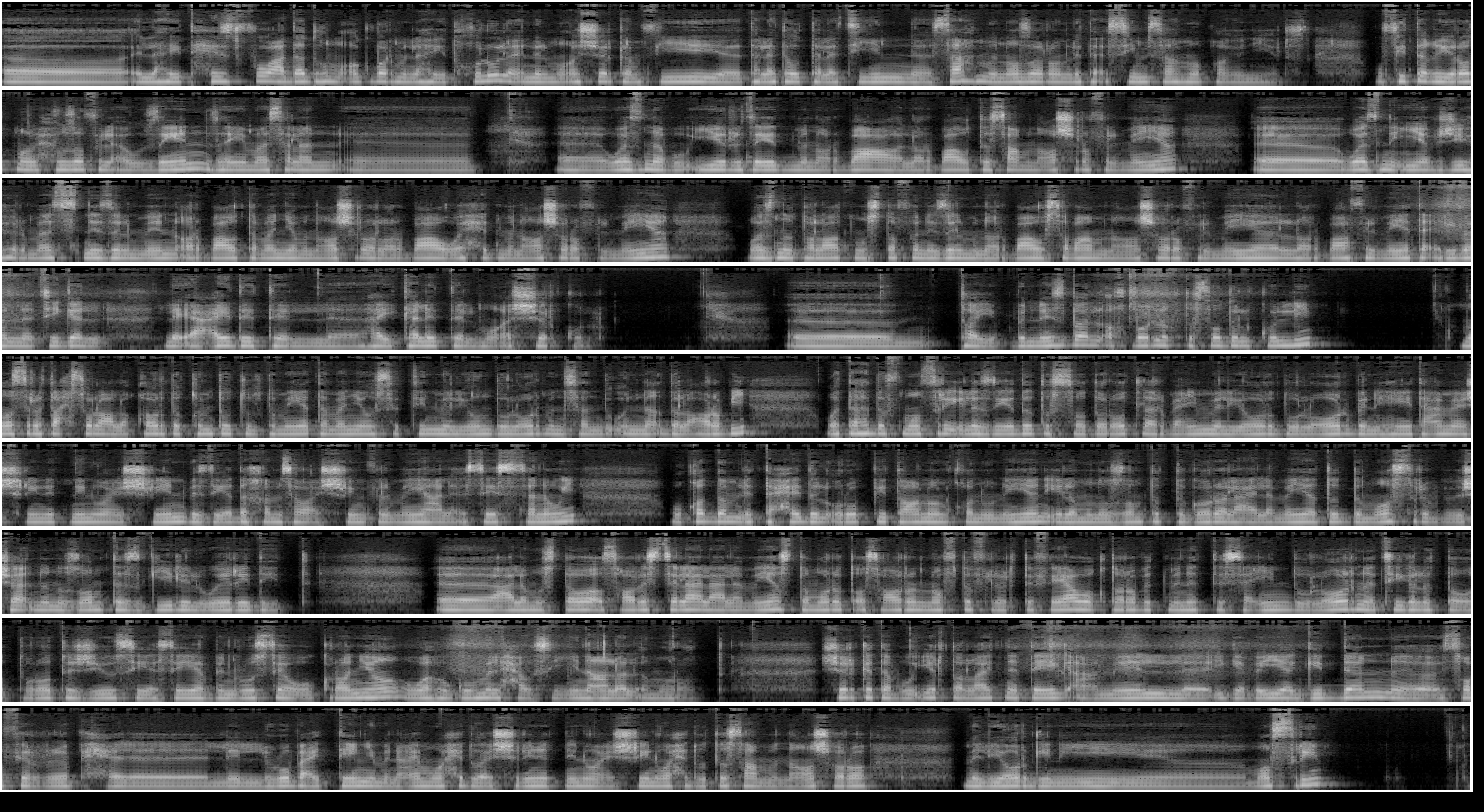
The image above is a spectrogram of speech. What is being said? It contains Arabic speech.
آه، اللي هيتحذفوا عددهم أكبر من اللي هيدخلوا لأن المؤشر كان فيه 33 سهم نظرا لتقسيم سهم بايونيرز وفي تغييرات ملحوظة في الأوزان زي مثلا آه، وزن أبو قير زاد من أربعة لأربعة وتسعة من عشرة في المية. وزن EFG Hermes نزل من أربعة وتمانية من عشرة لأربعة وواحد من عشرة في المية. وزن طلعت مصطفى نزل من أربعة وسبعة من عشرة في المية لأربعة في المية تقريبا نتيجة لإعادة هيكلة المؤشر كله. طيب بالنسبة لأخبار الاقتصاد الكلي مصر تحصل على قرض قيمته 368 مليون دولار من صندوق النقد العربي وتهدف مصر إلى زيادة الصادرات ل 40 مليار دولار بنهاية عام 2022 بزيادة 25% على أساس سنوي. وقدم الاتحاد الأوروبي طعنا قانونيا إلى منظمة التجارة العالمية ضد مصر بشأن نظام تسجيل الواردات. آه، على مستوى أسعار السلع العالمية استمرت أسعار النفط في الارتفاع واقتربت من التسعين دولار نتيجة للتوترات الجيوسياسية بين روسيا وأوكرانيا وهجوم الحوثيين على الإمارات. شركة أبو قير طلعت نتائج أعمال إيجابية جدا آه، صافي الربح آه، للربع التاني من عام واحد وعشرين اتنين وعشرين واحد وتسعة من عشرة مليار جنيه آه، مصري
